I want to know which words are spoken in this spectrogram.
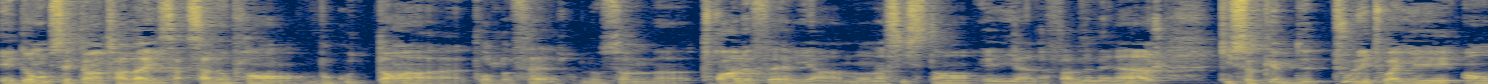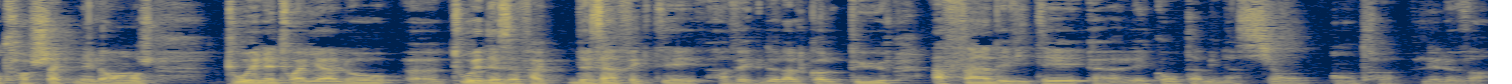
Et donc c'est un travail, ça, ça, nous prend beaucoup de temps pour le faire. Nous sommes trois à le faire. Il y a mon assistant et il y a la femme de ménage qui s'occupe de tout nettoyer entre chaque mélange. Tout est nettoyé à l'eau, euh, tout est désinfecté avec de l'alcool pur afin d'éviter euh, les contaminations entre les levains.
